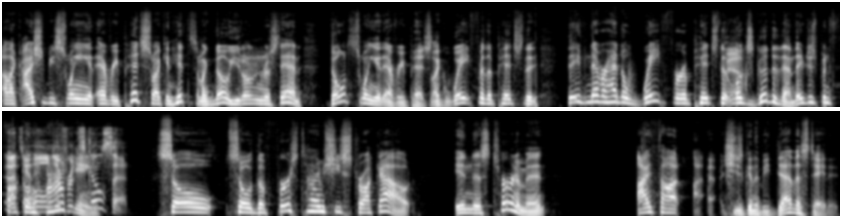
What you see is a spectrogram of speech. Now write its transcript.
like I should be swinging at every pitch so I can hit this?" I'm like, "No, you don't understand. Don't swing at every pitch. Like, wait for the pitch that they've never had to wait for a pitch that Yeah. looks good to them. They've just been fucking That's a whole different skill set. So, so the first time she struck out in this tournament, I thought uh, she's going to be devastated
